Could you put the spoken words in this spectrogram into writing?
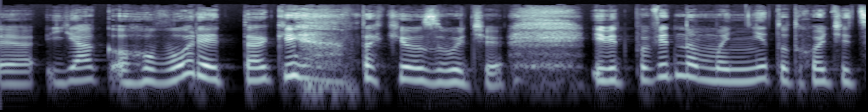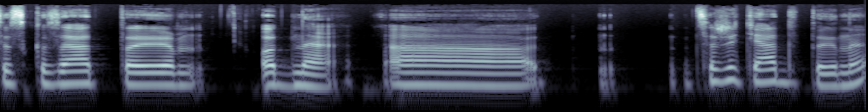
е, як говорять, так і так і озвучує. І відповідно мені тут хочеться сказати одне. Це життя дитини,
